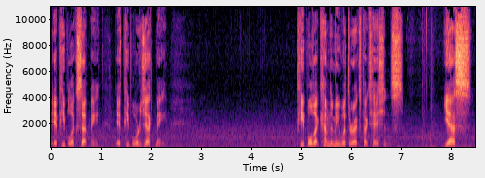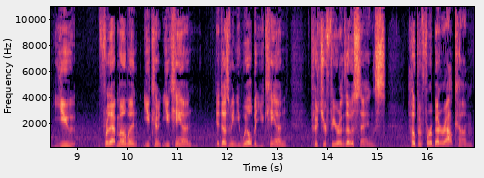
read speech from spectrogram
If people accept me, if people reject me, people that come to me with their expectations. Yes, you for that moment you can you can it doesn't mean you will, but you can put your fear in those things, hoping for a better outcome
